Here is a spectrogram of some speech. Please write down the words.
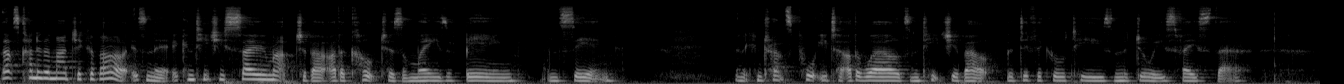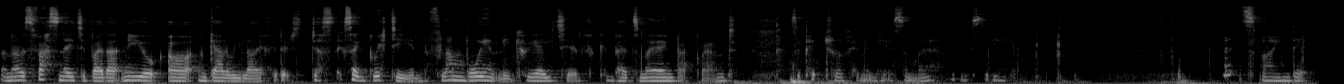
that's kind of the magic of art, isn't it? It can teach you so much about other cultures and ways of being and seeing. and it can transport you to other worlds and teach you about the difficulties and the joys faced there. And I was fascinated by that New York art and gallery life. It just looks so gritty and flamboyantly creative compared to my own background. There's a picture of him in here somewhere. Let me see. Let's find it.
